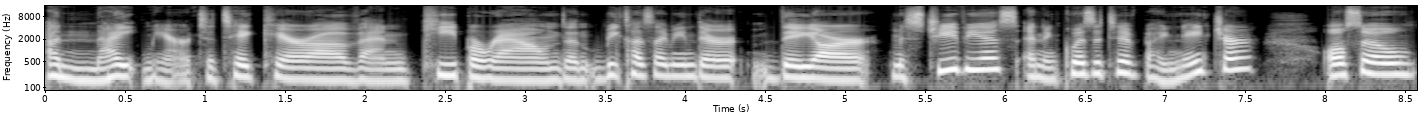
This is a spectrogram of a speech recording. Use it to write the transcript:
a nightmare to take care of and keep around. And because i mean they're they are mischievous and inquisitive by nature also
